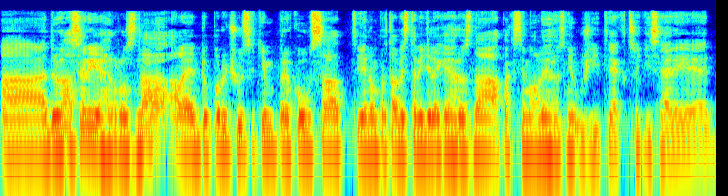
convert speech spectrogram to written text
A druhá série je hrozná, ale doporučuji se tím prokousat jenom proto, abyste viděli, jak je hrozná a pak si mohli hrozně užít, jak třetí série je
